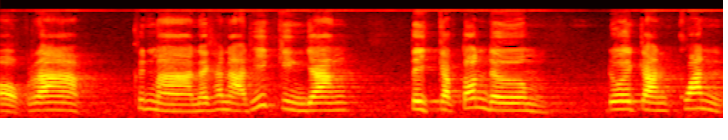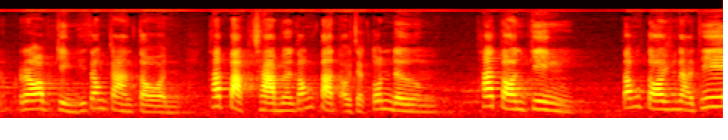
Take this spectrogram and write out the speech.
ออกรากขึ้นมา ในขณะที่กิ่งยังติดกับต้นเดิม โดยการควันรอบกิ่งที่ต้องการตอน ถ้าปักชามมันต้องตัดออกจากต้นเดิม ถ้าตอนกิ่งต้องตอนขณะที่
